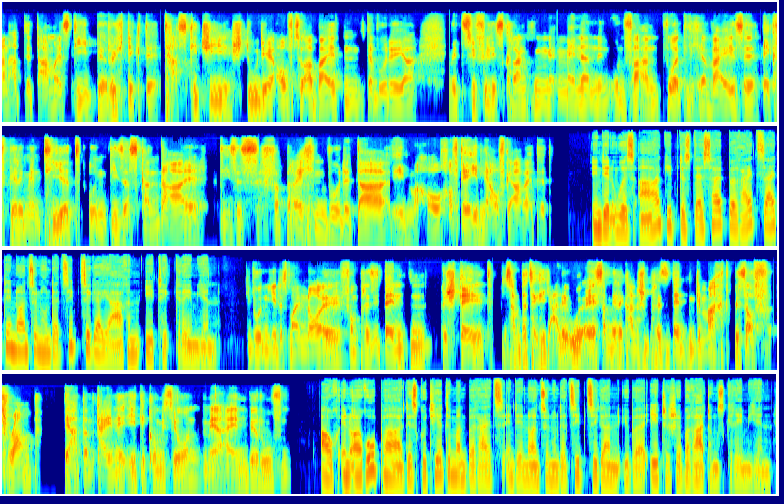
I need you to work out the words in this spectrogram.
Man hatte damals die berüchtigte Tuskegee-Studie aufzuarbeiten. Da wurde ja mit syphiliskranken Männern in unverantwortlicher Weise experimentiert und dieser Skandal, dieses Verbrechen wurde da eben auch auf der Ebene aufgearbeitet. In den USA gibt es deshalb bereits seit den 1970er Jahren Ethikgremien. Die wurden jedes Mal neu vom Präsidenten bestellt. Das haben tatsächlich alle US-amerikanischen Präsidenten gemacht, bis auf Trump. Der hat dann keine Ethikkommission mehr einberufen. Auch in Europa diskutierte man bereits in den 1970ern über ethische Beratungsgremien.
